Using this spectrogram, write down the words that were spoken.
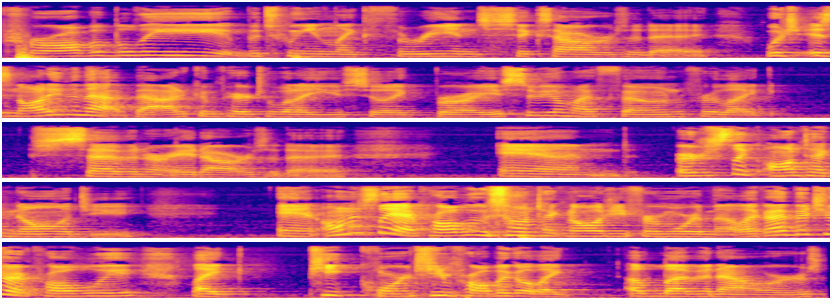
probably between like three and six hours a day, which is not even that bad compared to what I used to. Like, bro, I used to be on my phone for like seven or eight hours a day, and or just like on technology. And honestly, I probably was on technology for more than that. Like, I bet you I probably like peak quarantine probably got like 11 hours.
